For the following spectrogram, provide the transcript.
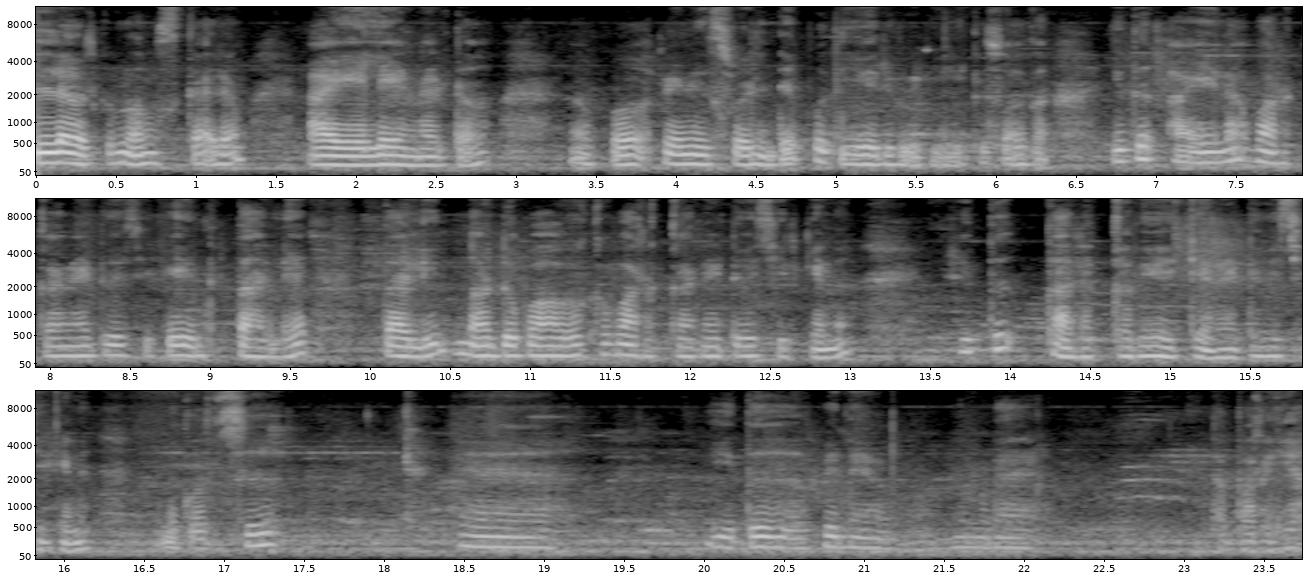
എല്ലാവർക്കും നമസ്കാരം. അയലയാണ് കേട്ടോ. അപ്പോൾ റെനീസ് വേൾഡിന്റെ പുതിയൊരു വീഡിയോയിലേക്ക് സ്വാഗതം. ഇത് അയല വറക്കാനായിട്ട് വെച്ചിരിക്കുക തല തലി നടുഭാഗമൊക്കെ വറക്കാനായിട്ട് വെച്ചിരിക്കുകയാണ് ഇത് തലക്കറി കഴിക്കാനായിട്ട് വെച്ചിരിക്കുകയാണ് കുറച്ച് ഇത് പിന്നെ നമ്മുടെ എന്താ പറയുക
